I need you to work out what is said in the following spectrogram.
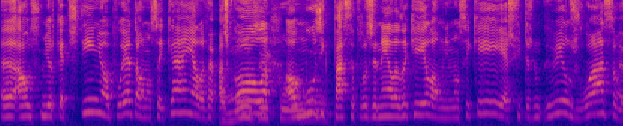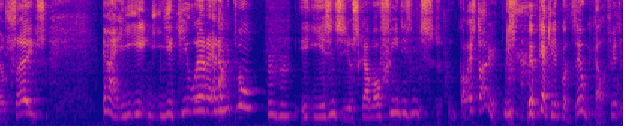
ah, ao senhor que é testinho, ao poeta, ao não sei quem, ela vai para a Ao escola, músico. ao músico, passa pela janela daquele, ao menino não sei quê, é as fitas no cabelo, esvoaçam, é os cheiros. Epá, E, e, aquilo era, era muito bom. E, e a gente, eu chegava ao fim e disse-me qual é a história? o que é que lhe aconteceu? O que é que ela fez?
